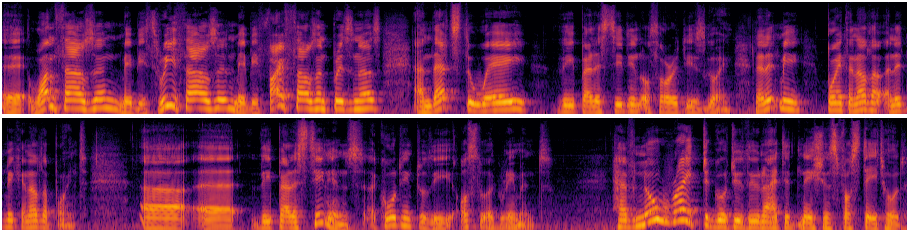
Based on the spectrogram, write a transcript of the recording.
uh, 1,000, maybe 3,000, maybe 5,000 prisoners, and that's the way the Palestinian Authority is going. Now, let me point another, and let me make another point. Uh, uh, the Palestinians, according to the Oslo Agreement, have no right to go to the United Nations for statehood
